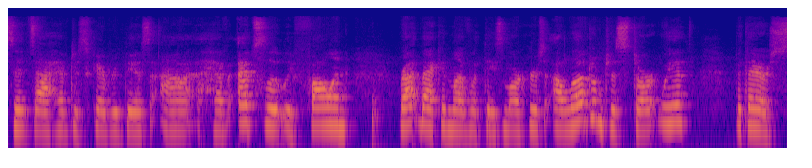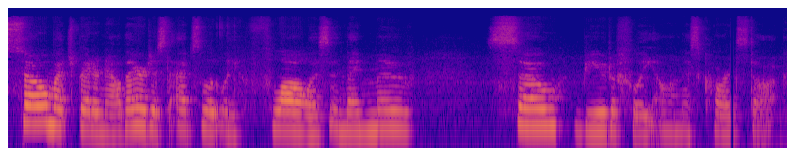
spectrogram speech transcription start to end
Since I have discovered this, I have absolutely fallen right back in love with these markers. I loved them to start with, but they are so much better now. They are just absolutely flawless and they move so beautifully on this cardstock.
